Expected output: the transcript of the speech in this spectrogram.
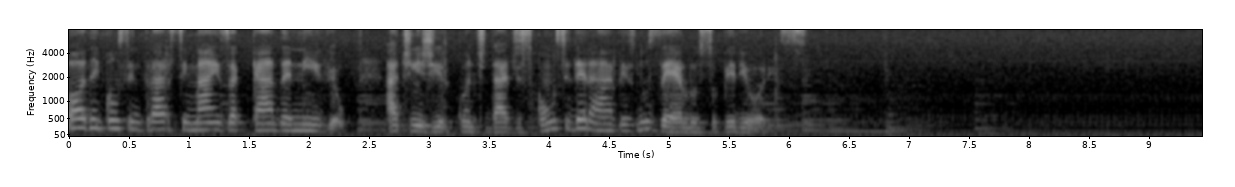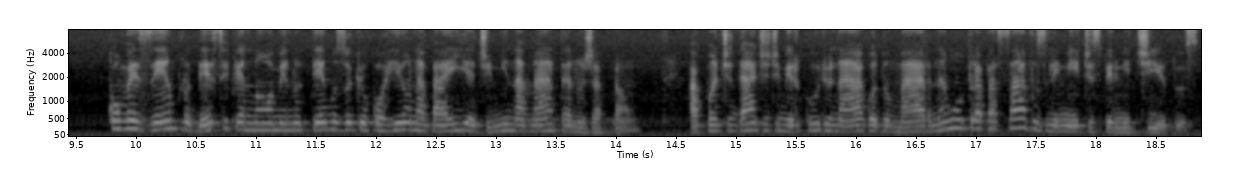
podem concentrar-se mais a cada nível, atingir quantidades consideráveis nos elos superiores. Como exemplo desse fenômeno, temos o que ocorreu na Baía de Minamata, no Japão. A quantidade de mercúrio na água do mar não ultrapassava os limites permitidos,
